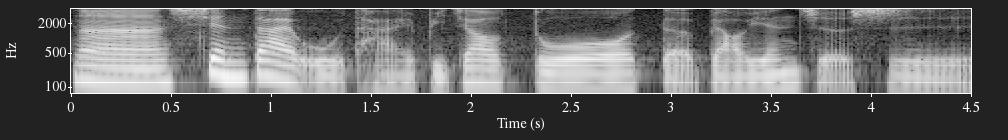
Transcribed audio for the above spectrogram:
那现代舞台比较多的表演者是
